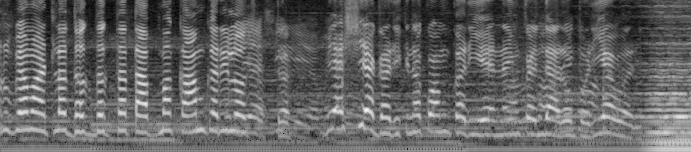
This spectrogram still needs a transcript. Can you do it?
રૂપિયામાં આટલા ધક ધકતા તાપમાં કામ કરી લો બેસીએ ઘડીકના કામ કરીએ ને એમ કઈ દારો ભરીએ વળી.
